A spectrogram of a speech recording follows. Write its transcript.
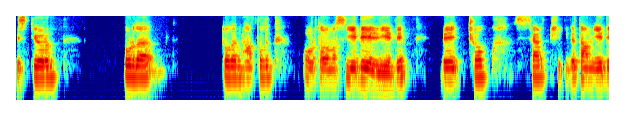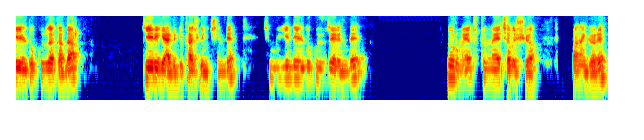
istiyorum. Burada doların haftalık ortalaması 7.57 ve çok sert bir şekilde tam 7.59'a kadar geri geldi birkaç gün içinde. Şimdi bu 7.59 üzerinde durmaya, tutunmaya çalışıyor bana göre.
